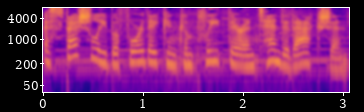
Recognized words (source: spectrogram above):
especially before they can complete their intended action.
